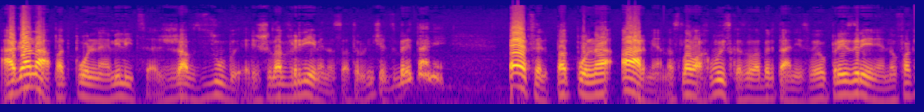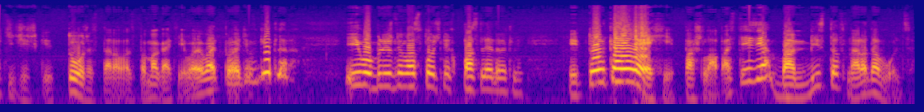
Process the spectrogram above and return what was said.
Агана, подпольная милиция, сжав зубы, решила временно сотрудничать с Британией, Эцель, подпольная армия, на словах высказала Британии свое презрение, но фактически тоже старалась помогать ей воевать против Гитлера и его ближневосточных последователей. И только Лехи пошла по стезе бомбистов-народовольцев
